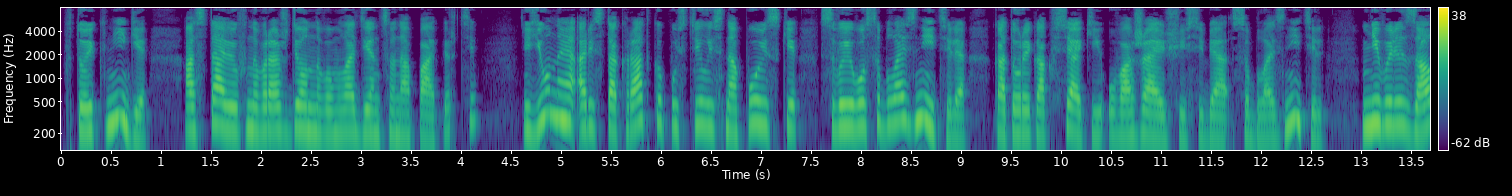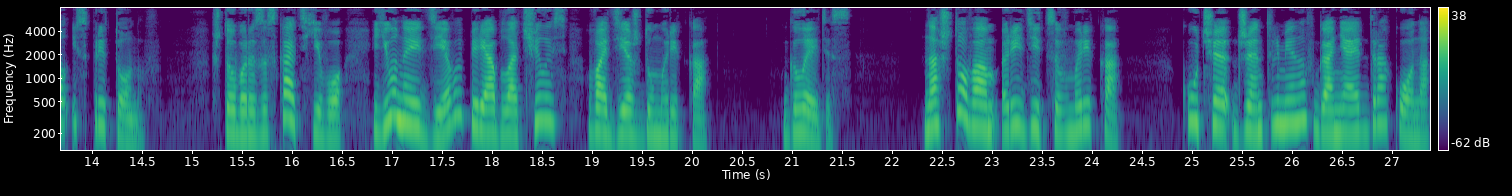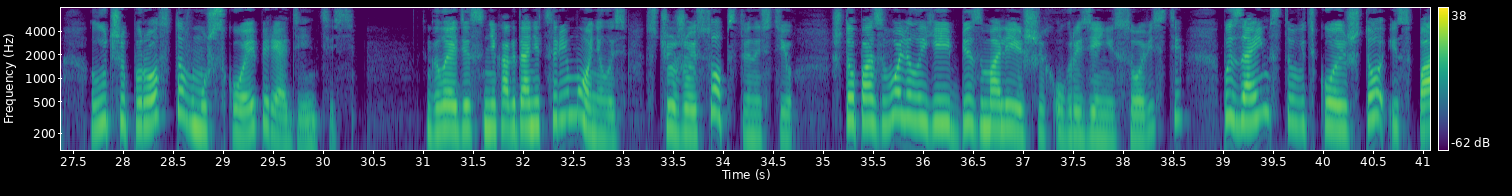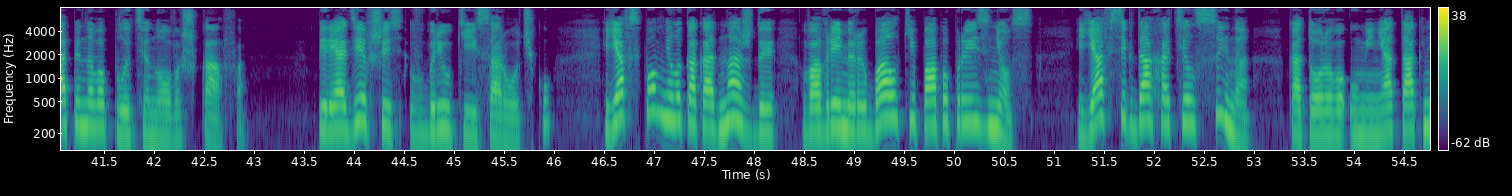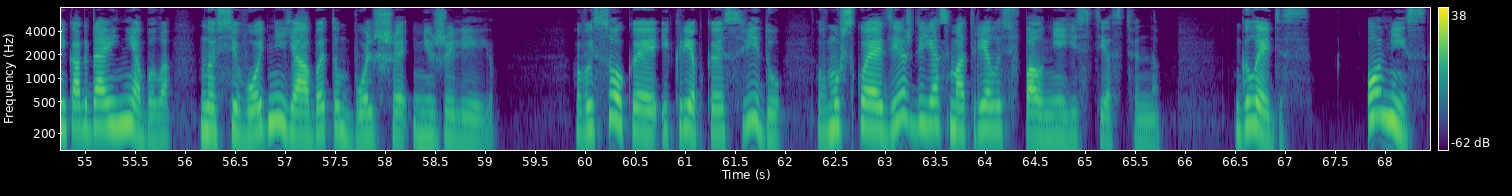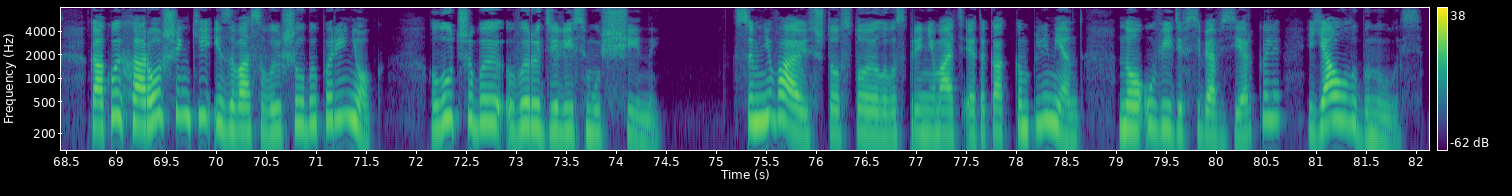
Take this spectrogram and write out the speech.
В той книге, оставив новорожденного младенца на паперти, юная аристократка пустилась на поиски своего соблазнителя, который, как всякий уважающий себя соблазнитель, не вылезал из притонов. Чтобы разыскать его, юная дева переоблачилась в одежду моряка. Глэдис. «На что вам рядиться в моряка? Куча джентльменов гоняет дракона, лучше просто в мужское переоденьтесь». Глэдис никогда не церемонилась с чужой собственностью, что позволило ей без малейших угрызений совести позаимствовать кое-что из папиного платяного шкафа. Переодевшись в брюки и сорочку, я вспомнила, как однажды во время рыбалки папа произнес «Я всегда хотел сына», которого у меня так никогда и не было, но сегодня я об этом больше не жалею. Высокая и крепкая с виду, в мужской одежде я смотрелась вполне естественно. Глэдис. «О, мисс, какой хорошенький из вас вышел бы паренек! Лучше бы вы родились мужчиной!» Сомневаюсь, что стоило воспринимать это как комплимент, но, увидев себя в зеркале, я улыбнулась.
